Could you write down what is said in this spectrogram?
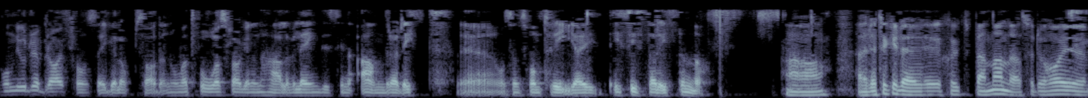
hon gjorde det bra ifrån sig i galoppsadeln. Hon var tvåa slagen en halv längd i sin andra ritt. Eh, och sen så var hon trea i, i sista ritten då. Ja, jag tycker det är sjukt spännande. Alltså du har ju,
